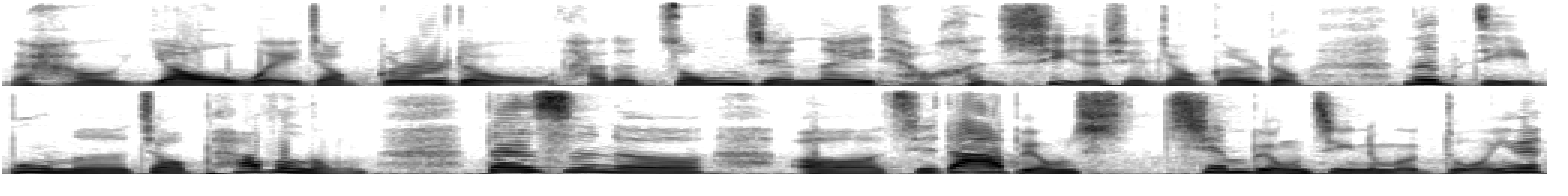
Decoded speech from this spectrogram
然后腰围叫 girdle，它的中间那一条很细的线叫 girdle，那底部呢叫 pavilion。但是呢，呃，其实大家不用先不用记那么多，因为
